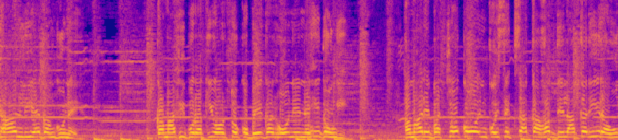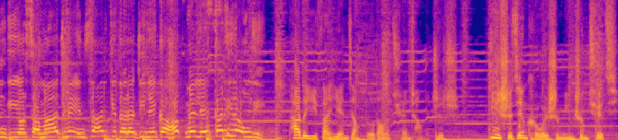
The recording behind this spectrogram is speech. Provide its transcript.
ठान लिया गंगू ने कमाठीपुरा की औरतों को बेघर होने नहीं दूंगी हमारे बच्चों को इनको शिक्षा का हक दिलाकर ही रहूंगी और समाज में इंसान की तरह जीने का हक मैं लेकर ही रहूंगी 他的一番演讲得到了全场的支持，一时间可谓是名声鹊起。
